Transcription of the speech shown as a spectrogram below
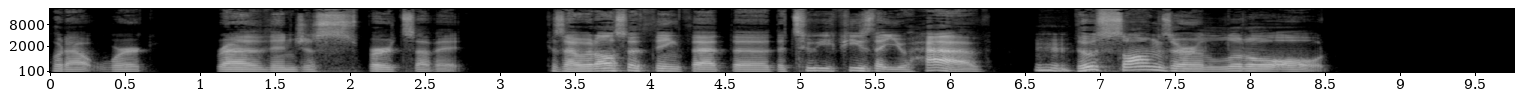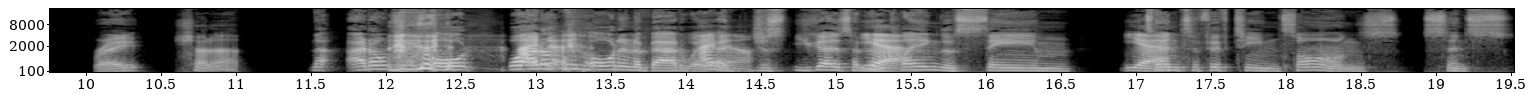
put out work rather than just spurts of it. Because I would also think that the the two EPs that you have Mhm. those songs are a little old, right? Shut up. No, I don't mean old. Well, I, I don't know. mean old in a bad way. I I just you guys have been playing those same Yeah. ten to fifteen songs since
